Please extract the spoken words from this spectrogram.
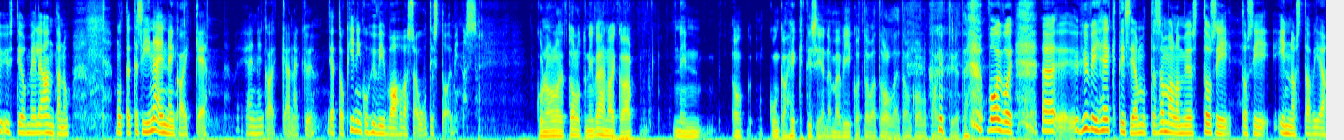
yhtiö on meille antanut, mutta että siinä ennen kaikkea, ennen kaikkea näkyy. Ja toki niin kuin hyvin vahvassa uutistoiminnassa. Kun olet ollut niin vähän aikaa, niin kuinka hektisiä nämä viikot ovat olleet? Onko ollut paljon työtä? voi voi. Hyvin hektisiä, mutta samalla myös tosi, tosi innostavia.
